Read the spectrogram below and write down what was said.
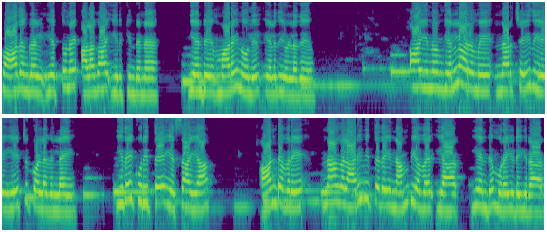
பாதங்கள் எத்துணை அழகாய் இருக்கின்றன என்று மறைநூலில் எழுதியுள்ளது. ஆயினும் எல்லாருமே நற்செய்தியை ஏற்றுக்கொள்ளவில்லை. இதை குறித்தே எஸ்ஐயா ஆண்டவரே நாங்கள் அறிவித்ததை நம்பியவர் யார்? என்று முறையிடுகிறார்.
